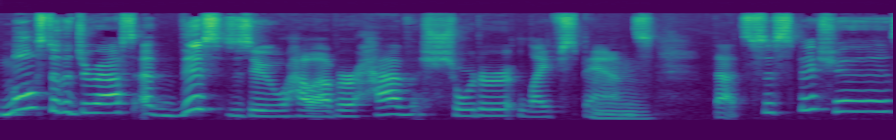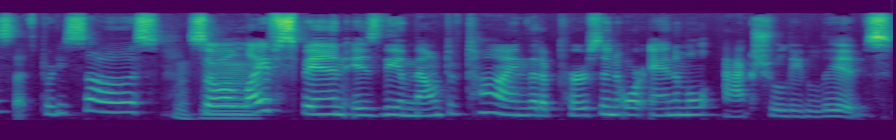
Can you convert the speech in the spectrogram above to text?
Most of the giraffes at this zoo, however, have shorter lifespans. Mm. That's suspicious. That's pretty sus. So, a mm-hmm. lifespan is the amount of time that a person or animal actually lives.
